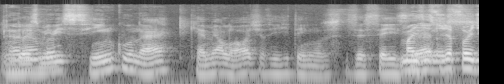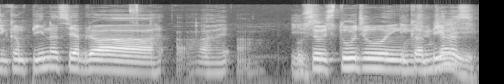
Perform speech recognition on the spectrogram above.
Caramba. 2005, né? Que é minha loja e tem uns 16 Mas anos. isso já foi de Campinas? Você abriu a, a- a- o seu estúdio em, Em Campinas? Jundiaí.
